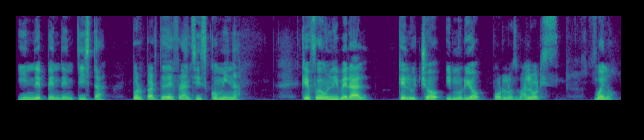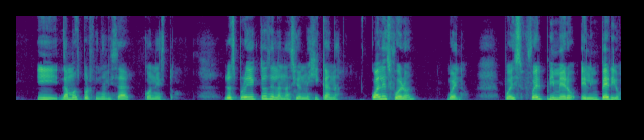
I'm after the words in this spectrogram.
independentista por parte de Francisco Mina que fue un liberal que luchó y murió por los valores. Bueno, y damos por finalizar con esto. Los proyectos de la nación mexicana. ¿Cuáles fueron? Bueno, pues fue el primero el imperio.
